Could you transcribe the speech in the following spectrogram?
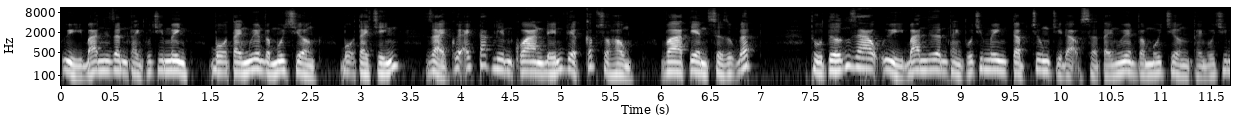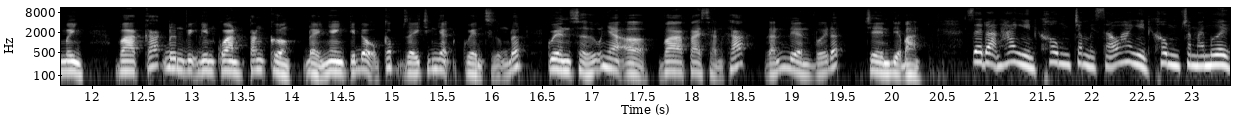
Ủy ban nhân dân Thành phố Hồ Chí Minh, Bộ Tài nguyên và Môi trường, Bộ Tài chính giải quyết ách tắc liên quan đến việc cấp sổ hồng và tiền sử dụng đất Thủ tướng giao Ủy ban nhân dân thành phố Hồ Chí Minh tập trung chỉ đạo Sở Tài nguyên và Môi trường thành phố Hồ Chí Minh và các đơn vị liên quan tăng cường đẩy nhanh tiến độ cấp giấy chứng nhận quyền sử dụng đất, quyền sở hữu nhà ở và tài sản khác gắn liền với đất trên địa bàn. Giai đoạn 2016-2020,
